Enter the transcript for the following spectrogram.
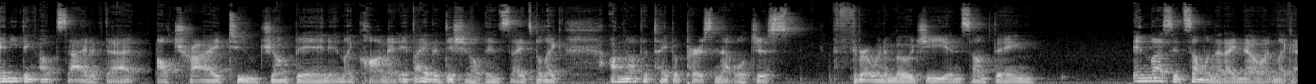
anything outside of that, I'll try to jump in and like comment if I have additional insights. But like, I'm not the type of person that will just throw an emoji and something unless it's someone that I know and like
